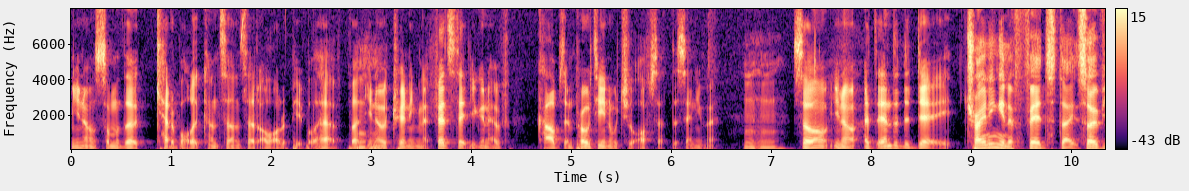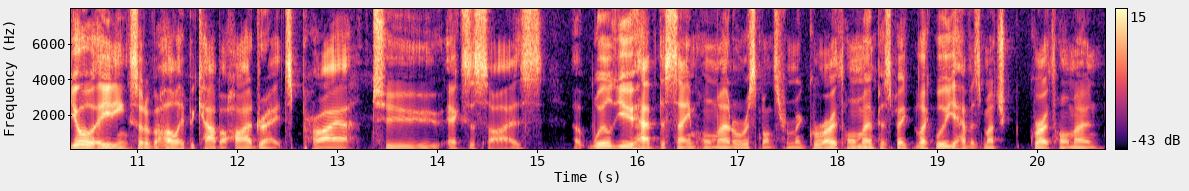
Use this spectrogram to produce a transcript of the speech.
you know some of the catabolic concerns that a lot of people have. But you know, training in a fed state, you're going to have carbs and protein, which will offset this anyway. Mm-hmm. So you know, at the end of the day, Training in a fed state. So, if you're eating sort of a whole heap of carbohydrates prior to exercise, uh, will you have the same hormonal response from a growth hormone perspective? Like, will you have as much growth hormone?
